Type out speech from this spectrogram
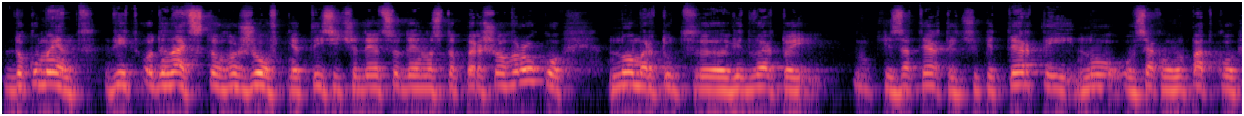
документ від 11 жовтня 1991 року. Номер тут е, відверто чи затертий, чи підтертий. Ну, у всякому випадку,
